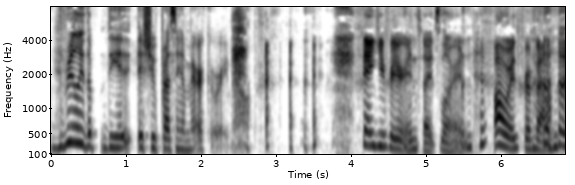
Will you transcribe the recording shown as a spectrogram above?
really the the issue pressing America right now. Thank you for your insights, Lauren. Always profound. All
